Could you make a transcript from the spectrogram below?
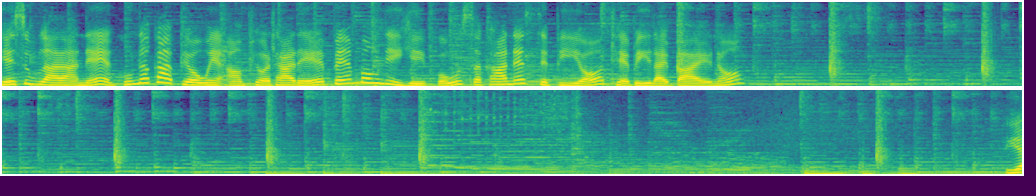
ယေစုလာတာနဲ့ခုနကပျော်ဝင်အောင်ဖြော်ထားတဲ့ပဲမုတ်နဲ့ရေကိုစကားနဲ့စစ်ပြီးတော့ထည့်ပေးလိုက်ပါရဲ့နော်အရ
